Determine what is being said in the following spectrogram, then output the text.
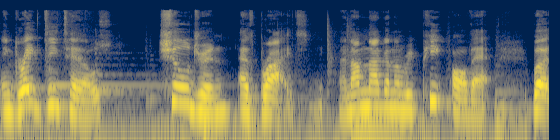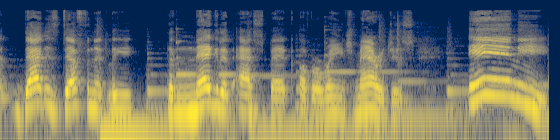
in great details children as brides. And I'm not going to repeat all that. But that is definitely the negative aspect of arranged marriages. Any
